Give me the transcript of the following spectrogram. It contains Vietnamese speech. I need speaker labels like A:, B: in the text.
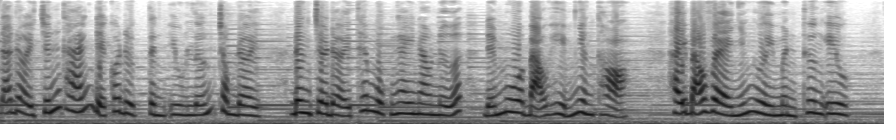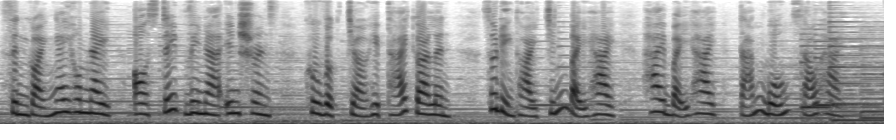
A: đã đợi 9 tháng để có được tình yêu lớn trong đời. Đừng chờ đợi thêm một ngày nào nữa để mua bảo hiểm nhân thọ. Hãy bảo vệ những người mình thương yêu. Xin gọi ngay hôm nay Allstate Vina Insurance, khu vực chợ Hiệp Thái Garland, số điện thoại 972 272 8462.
